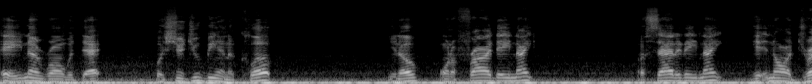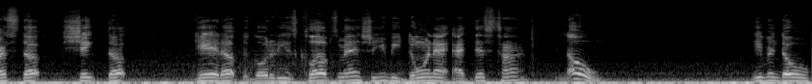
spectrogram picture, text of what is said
Hey, nothing wrong with that. But should you be in a club, you know, on a Friday night? a Saturday night, getting all dressed up, shaped up, geared up to go to these clubs, man? Should you be doing that at this time? No. Even though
